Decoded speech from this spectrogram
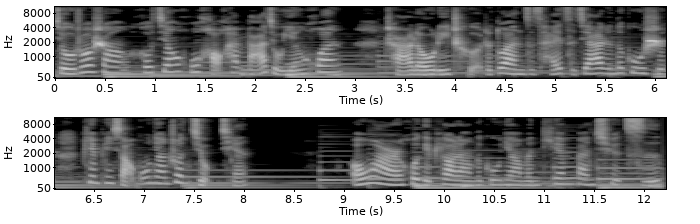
酒桌上和江湖好汉把酒言欢，茶楼里扯着段子才子佳人的故事，骗骗小姑娘赚酒钱。偶尔会给漂亮的姑娘们添伴阙词，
